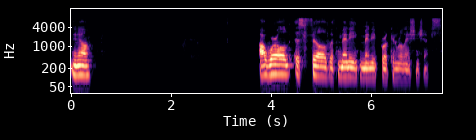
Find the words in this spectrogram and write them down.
You know, our world is filled with many, many broken relationships.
